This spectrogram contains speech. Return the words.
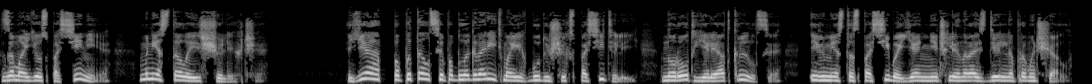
за мое спасение, мне стало еще легче. Я попытался поблагодарить моих будущих спасителей, но рот еле открылся, и вместо «спасибо» я нечленораздельно промычал.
